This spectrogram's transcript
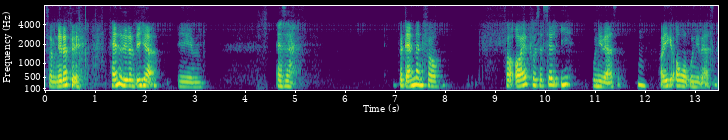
Som netop øh, handler lidt om det her. Øh, altså, hvordan man får får øje på sig selv i universet, mm. og ikke over universet.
